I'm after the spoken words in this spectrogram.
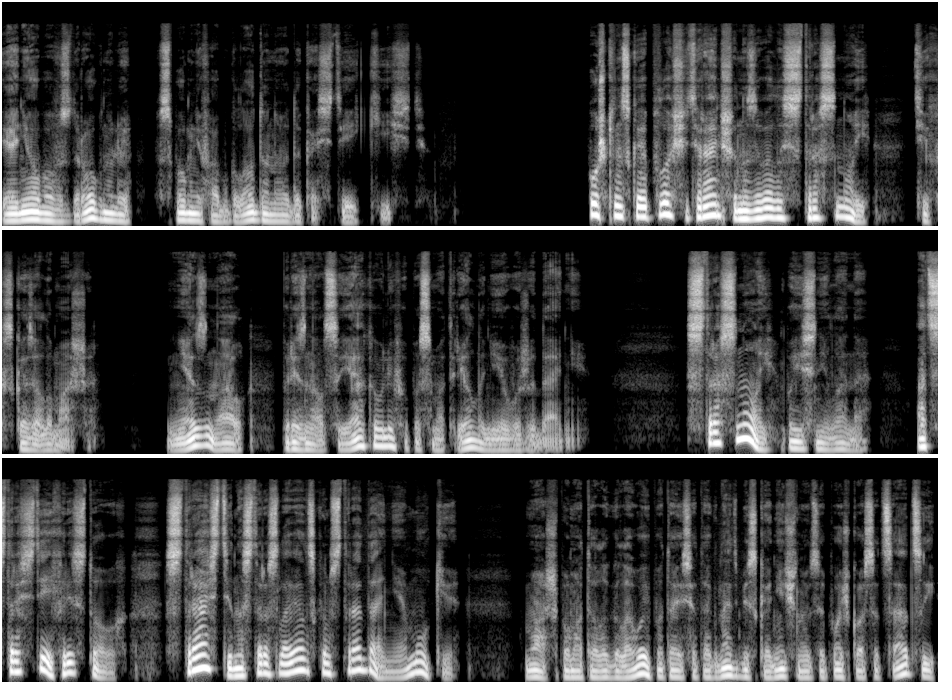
и они оба вздрогнули, вспомнив обглоданную до костей кисть. «Пушкинская площадь раньше называлась Страстной», — тихо сказала Маша. «Не знал», — признался Яковлев и посмотрел на нее в ожидании. «Страстной», — пояснила она, — «от страстей Христовых. Страсти на старославянском страдания, муки. Маша помотала головой, пытаясь отогнать бесконечную цепочку ассоциаций,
